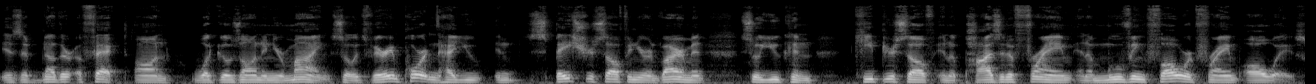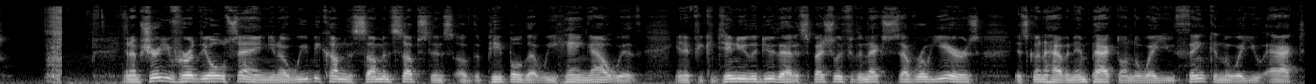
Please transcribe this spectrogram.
is another effect on what goes on in your mind. So it's very important how you in, space yourself in your environment so you can keep yourself in a positive frame and a moving forward frame always. And I'm sure you've heard the old saying, you know, we become the sum and substance of the people that we hang out with. And if you continue to do that, especially for the next several years, it's going to have an impact on the way you think and the way you act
